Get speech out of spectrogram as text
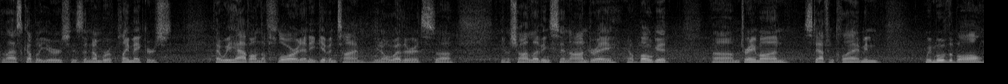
the last couple of years is the number of playmakers that we have on the floor at any given time. You know, whether it's uh, you know Shaun Livingston, Andre, you know, Bogut, um, Draymond, Steph, and Klay. I mean we move the ball,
